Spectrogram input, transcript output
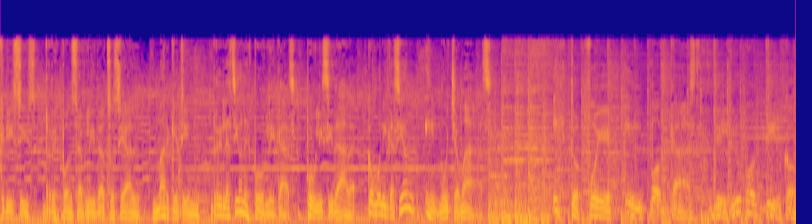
Crisis, responsabilidad social, marketing, relaciones públicas, publicidad, comunicación y mucho más. Esto fue el podcast del grupo DIRCOM.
